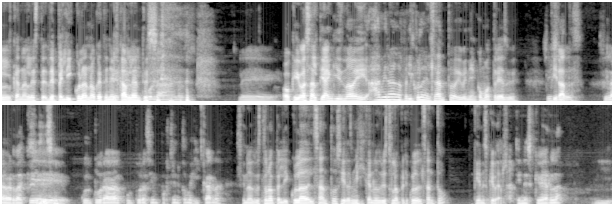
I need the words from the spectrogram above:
el canal este de película, ¿no? Que tenía el cable antes. O que ibas al tianguis, ¿no? Y, ah, mira la película del santo. Y venían como tres, güey. Piratas. Sí, la verdad que cultura cultura 100% mexicana. Si no has visto una película del santo, si eres mexicano y has visto una película del santo, tienes que verla. Tienes que verla. Y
